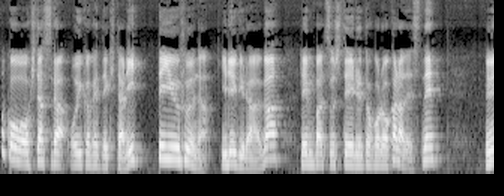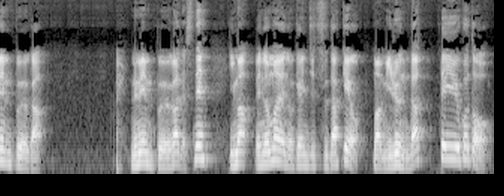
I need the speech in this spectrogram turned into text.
まあ、こうひたすら追いかけてきたりっていう風なイレギュラーが連発しているところからですね、メメンプーが、メメンプーがですね、今目の前の現実だけを、まあ、見るんだっていうことを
